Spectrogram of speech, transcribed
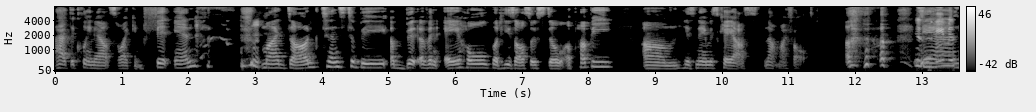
I have to clean out so I can fit in. my dog tends to be a bit of an a hole, but he's also still a puppy. Um, his name is Chaos, not my fault. his name is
